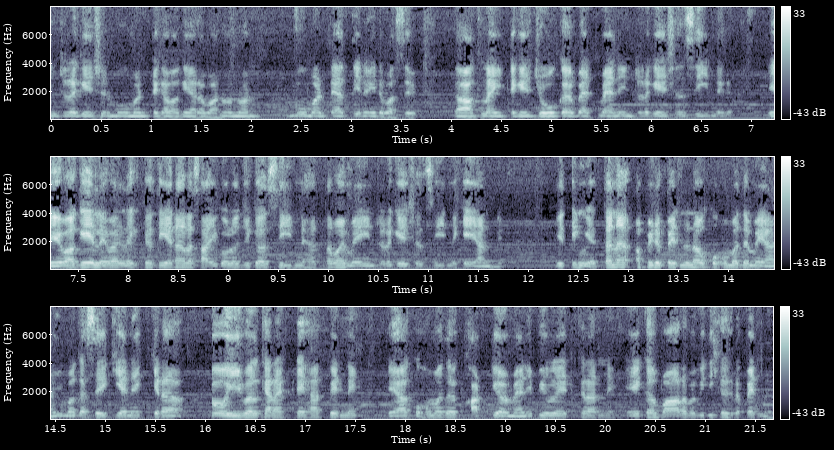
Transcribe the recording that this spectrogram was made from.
ඉන්ටරගේෂන් මූමන්ට් එක වගේ අර වනුවන් මූමන්ට ඇතින ඉට පස්සේ ඩාක් නයිට්ගේ ජෝක බැට්මෑන් ඉන්ටර්ගේෂන් සීන් එක. ඒවගේ ලෙවල් එක තියෙනර සයිකෝලජිකල් සීන හැත්තමයි මේ ඉන්ටර්ගේෂන් සීන එක යන්න. ඉතින් එතන අපිට පෙන්න්නනව කොහොමද මේ අයිමගසේ කියන එක් කෙන ඊවල් කැරක්ට එකක් වෙන්නේ. එයා කොහොමද කට්ටිය මැනිපියලේට් කරන්නේ? ඒක බාරම විදිහකට පෙන්න්න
